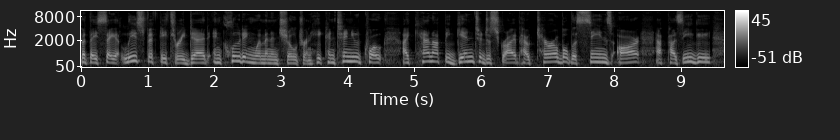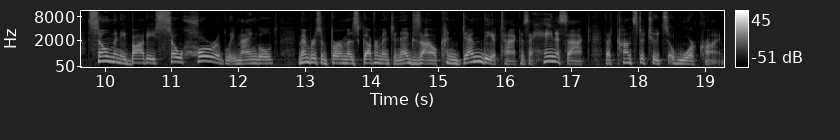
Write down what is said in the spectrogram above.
but they say at least 53 dead, including women and children. He continued, quote, I cannot begin to describe how terrible the scenes are at Pazigyi. So many bodies, so horribly mangled. Members of Burma's government in exile condemned the attack as a heinous act that constitutes a war crime.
